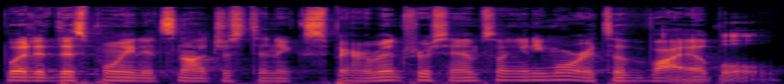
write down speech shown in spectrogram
But at this point, it's not just an experiment for Samsung anymore. It's a viable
